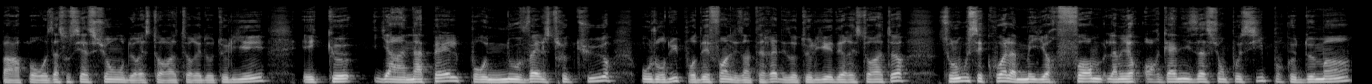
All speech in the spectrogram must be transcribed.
par rapport aux associations de restaurateurs et d'hôteliers et que il y a un appel pour une nouvelle structure aujourd'hui pour défendre les intérêts des hôteliers et des restaurateurs. Selon vous, c'est quoi la meilleure forme, la meilleure organisation possible pour que demain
